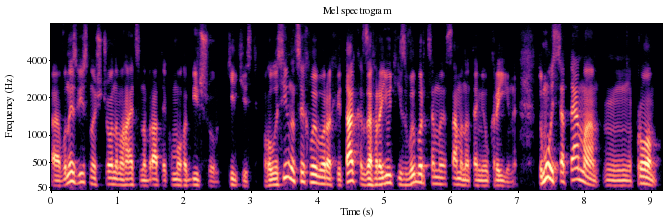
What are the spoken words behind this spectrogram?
е, Вони, звісно, що намагаються набрати якомога більшу кількість голосів на цих виборах. Відтак заграють із виборцями саме на темі України. Тому ось ця тема про.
